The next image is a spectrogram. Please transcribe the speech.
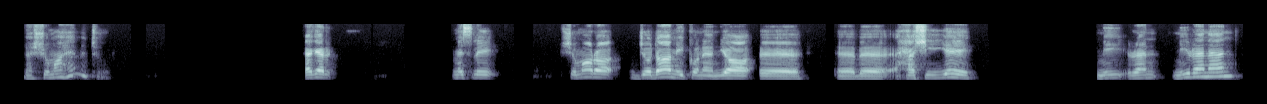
و شما همینطور. اگر مثل شما را جدا می‌کنن یا به حشیه میرن میرنن.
